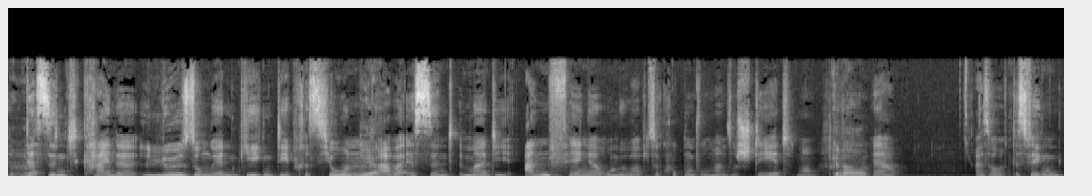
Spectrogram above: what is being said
Mhm. Das sind keine Lösungen gegen Depressionen, ja. aber es sind immer die Anfänge, um überhaupt zu gucken, wo man so steht. Ne? Genau. Ja. Also deswegen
